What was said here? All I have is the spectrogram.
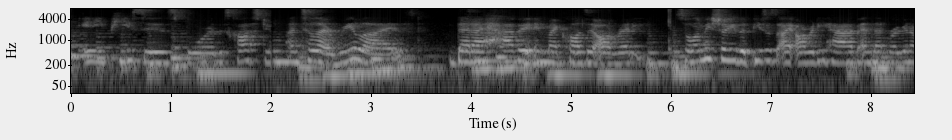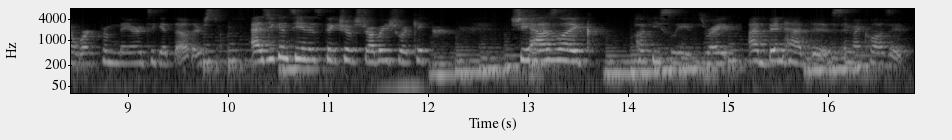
any pieces for this costume until I realized that I have it in my closet already. So let me show you the pieces I already have and then we're gonna work from there to get the other stuff. As you can see in this picture of Strawberry Shortcake, she has like puffy sleeves, right? I've been had this in my closet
